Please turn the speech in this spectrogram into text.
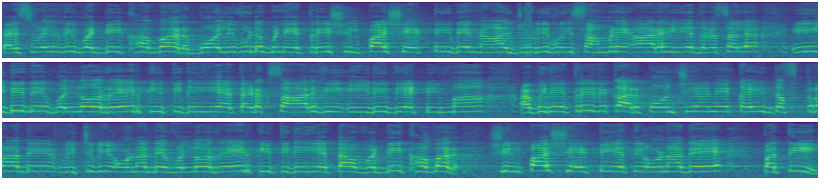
ਤਾਂ ਇਸ ਵੇਲੇ ਦੀ ਵੱਡੀ ਖਬਰ ਬਾਲੀਵੁੱਡ ਅਭਿਨੇਤਰੀ ਸ਼ਿਲਪਾ ਸ਼ੈਟੀ ਦੇ ਨਾਲ ਜੁੜੀ ਹੋਈ ਸਾਹਮਣੇ ਆ ਰਹੀ ਹੈ। ਦਰਅਸਲ ਈਡੀ ਦੇ ਵੱਲੋਂ ਰੇਡ ਕੀਤੀ ਗਈ ਹੈ। ਤੜਕਸਾਰ ਹੀ ਈਡੀ ਦੀਆਂ ਟੀਮਾਂ ਅਭਿਨੇਤਰੀ ਦੇ ਘਰ ਪਹੁੰਚੀਆਂ ਨੇ। ਕਈ ਦਫ਼ਤਰਾਂ ਦੇ ਵਿੱਚ ਵੀ ਉਹਨਾਂ ਦੇ ਵੱਲੋਂ ਰੇਡ ਕੀਤੀ ਗਈ ਹੈ। ਤਾਂ ਵੱਡੀ ਖਬਰ ਸ਼ਿਲਪਾ ਸ਼ੇਟੀ ਅਤੇ ਉਹਨਾਂ ਦੇ ਪਤੀ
